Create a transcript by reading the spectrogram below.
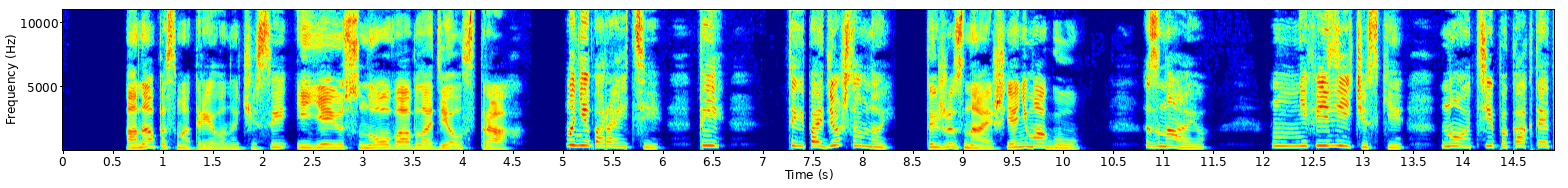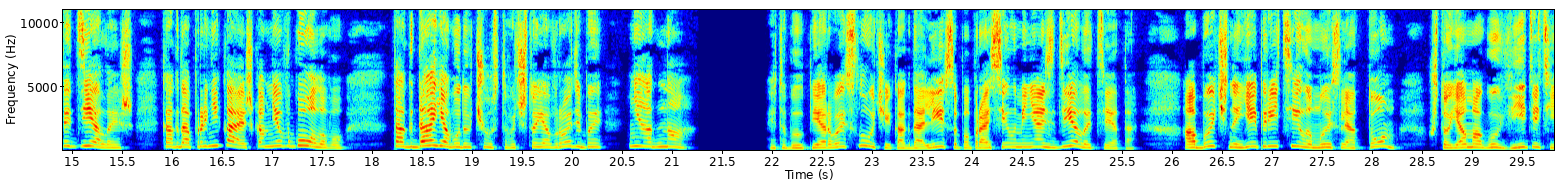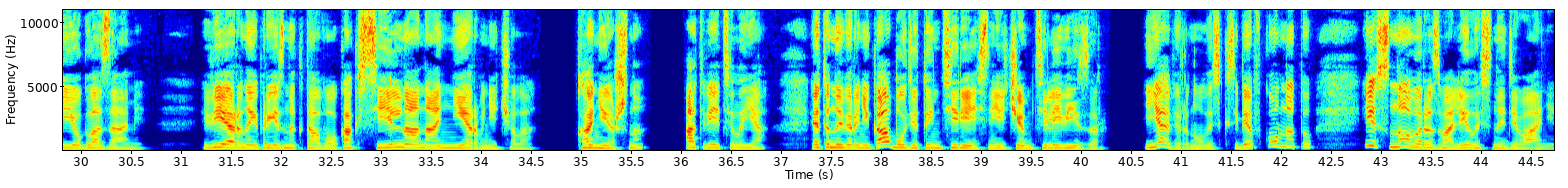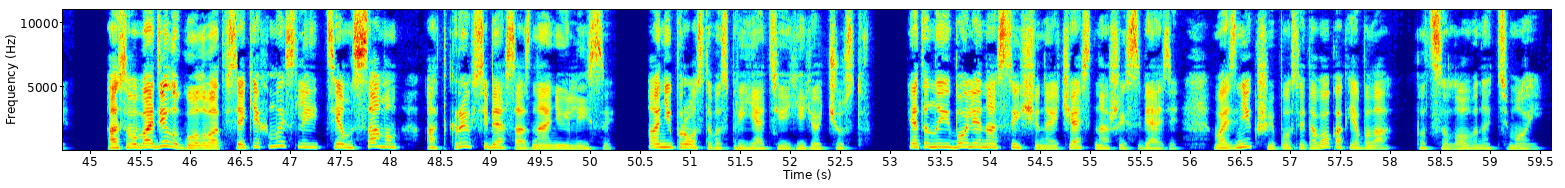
Она посмотрела на часы, и ею снова овладел страх. «Мне пора идти. Ты... ты пойдешь со мной?» «Ты же знаешь, я не могу». «Знаю. Не физически, но типа как ты это делаешь, когда проникаешь ко мне в голову. Тогда я буду чувствовать, что я вроде бы не одна». Это был первый случай, когда Лиса попросила меня сделать это. Обычно ей претила мысль о том, что я могу видеть ее глазами. Верный признак того, как сильно она нервничала. «Конечно», — ответила я. «Это наверняка будет интереснее, чем телевизор». Я вернулась к себе в комнату и снова развалилась на диване. Освободила голову от всяких мыслей, тем самым открыв себя сознанию Лисы, а не просто восприятию ее чувств. Это наиболее насыщенная часть нашей связи, возникшей после того, как я была поцелована тьмой.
